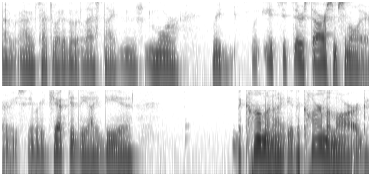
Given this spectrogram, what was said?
Uh, I talked about it a little bit last night. More, re- it's, it's there's there are some similarities. They rejected the idea, the common idea, the karma marg,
